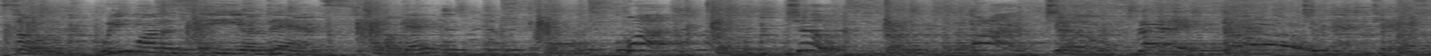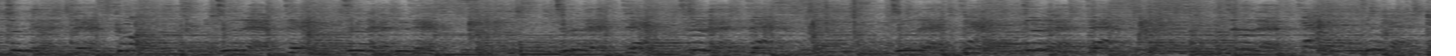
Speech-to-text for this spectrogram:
so we want to see your dance, okay? One two, one, two, ready, go! Do that dance, do that dance, come on. Do that dance, do that dance. Do that dance, do that dance. Do that dance, do that dance. Do that dance, do that dance.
